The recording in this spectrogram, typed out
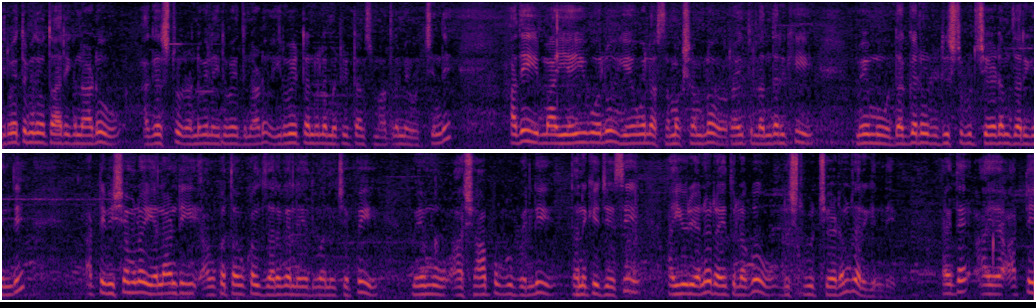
ఇరవై తొమ్మిదవ తారీఖు నాడు ఆగస్టు రెండు వేల ఇరవై ఐదు నాడు ఇరవై టన్నుల మెట్రిక్ టన్స్ మాత్రమే వచ్చింది. అది మా ఏఈఓలు ఏఓల సమక్షంలో రైతులందరికీ మేము దగ్గర నుండి డిస్ట్రిబ్యూట్ చేయడం జరిగింది. అట్టి విషయంలో ఎలాంటి అవకతవకలు జరగలేదు అని చెప్పి మేము ఆ షాపుకు వెళ్ళి తనిఖీ చేసి ఆ యూరియాను రైతులకు డిస్ట్రిబ్యూట్ చేయడం జరిగింది. అయితే అట్టి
